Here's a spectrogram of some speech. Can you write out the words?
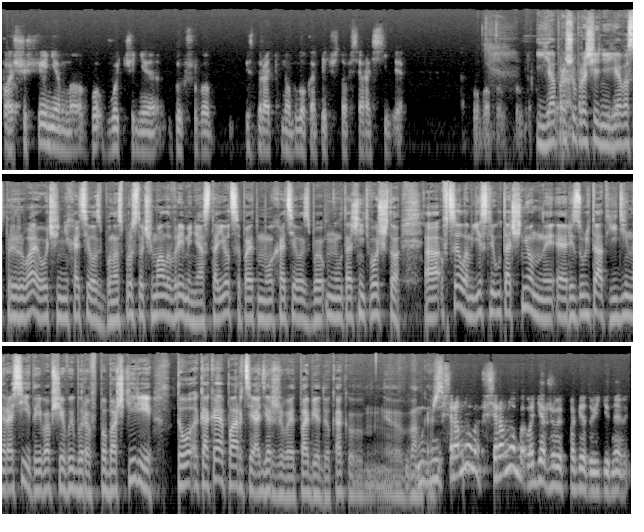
по ощущениям в, в отчине бывшего избирательного блока Отечества «Вся Россия» я прошу прощения, я вас прерываю, очень не хотелось бы. У нас просто очень мало времени остается, поэтому хотелось бы уточнить вот что. А, в целом, если уточненный э, результат «Единой России», да и вообще выборов по Башкирии, то какая партия одерживает победу, как э, вам кажется? Все равно, все равно одерживает победу «Единая,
